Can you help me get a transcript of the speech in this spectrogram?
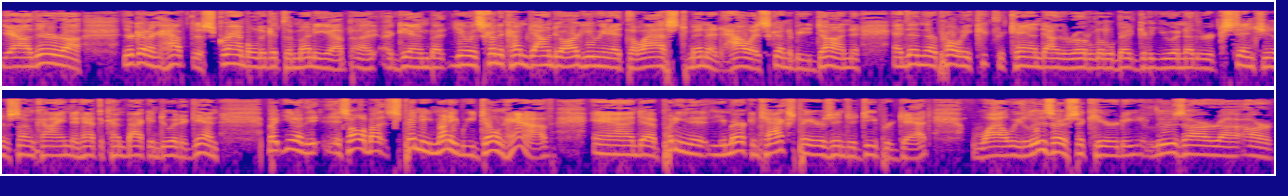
Yeah, they're uh, they're going to have to scramble to get the money up uh, again, but you know it's going to come down to arguing at the last minute how it's going to be done, and then they'll probably kick the can down the road a little bit, giving you another extension of some kind, and have to come back and do it again. But you know, the, it's all about spending money we don't have and uh, putting the, the, American taxpayers into deeper debt, while we lose our security, lose our uh, our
